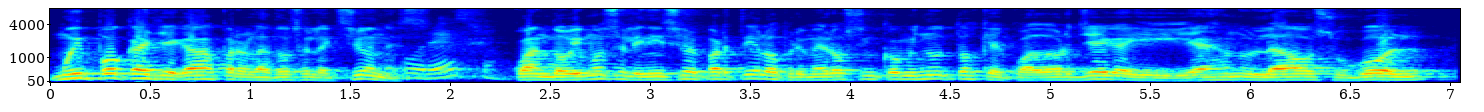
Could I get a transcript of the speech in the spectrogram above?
Muy pocas llegadas para las dos selecciones. Por eso. Cuando vimos el inicio del partido, los primeros cinco minutos, que Ecuador llega y es anulado su gol,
